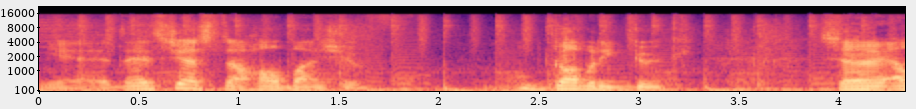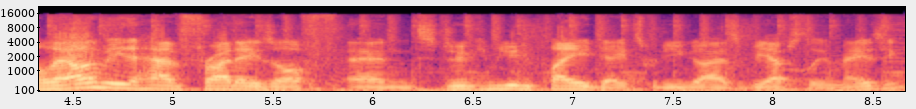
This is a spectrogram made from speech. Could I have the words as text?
yeah, it's just a whole bunch of gobbledygook. So allowing me to have Fridays off and to do community play dates with you guys would be absolutely amazing.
